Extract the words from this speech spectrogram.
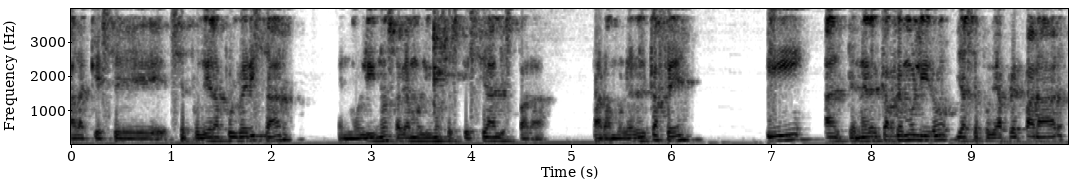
para que se, se, pudiera pulverizar en molinos, había molinos especiales para, para moler el café y al tener el café molido ya se podía preparar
